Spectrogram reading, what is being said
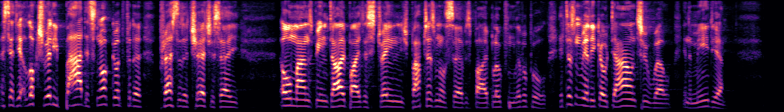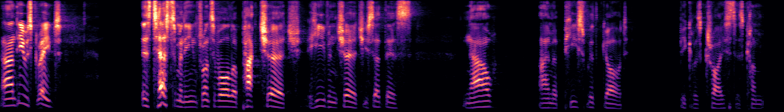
I said, Yeah, it looks really bad. It's not good for the press of the church to say, Old man's been died by this strange baptismal service by a bloke from Liverpool. It doesn't really go down too well in the media. And he was great. His testimony in front of all a packed church, a heathen church, he said this Now I'm at peace with God because Christ has come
